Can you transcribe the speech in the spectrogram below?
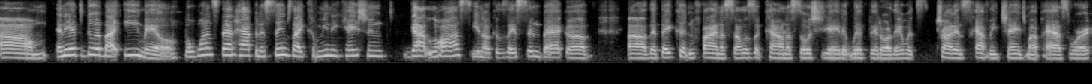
Um, and he had to do it by email. But once that happened, it seems like communication got lost, you know, because they send back uh, uh, that they couldn't find a seller's account associated with it, or they would try to have me change my password.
